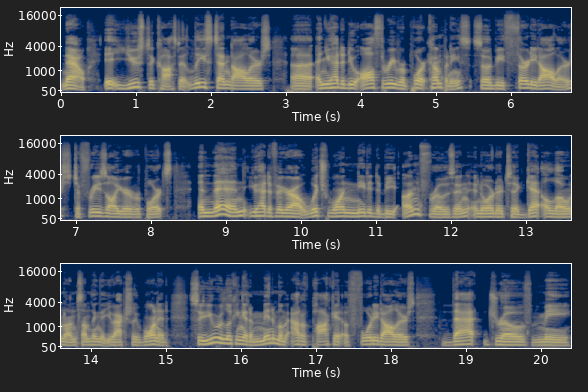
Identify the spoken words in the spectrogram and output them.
Now, it used to cost at least $10 uh, and you had to do all three report companies. So it'd be $30 to freeze all your reports. And then you had to figure out which one needed to be unfrozen in order to get a loan on something that you actually wanted. So you were looking at a minimum out of pocket of $40. That drove me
